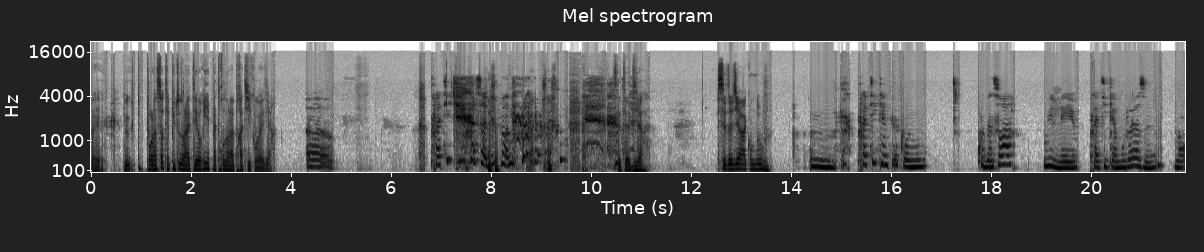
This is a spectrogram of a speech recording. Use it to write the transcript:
Ouais. Donc, pour l'instant, tu es plutôt dans la théorie et pas trop dans la pratique, on va dire. Euh, pratique ça dépend C'est-à-dire C'est-à-dire, raconte-nous. Hum, pratique un peu comme coup d'un soir. Oui mais pratique amoureuse non.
